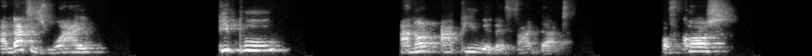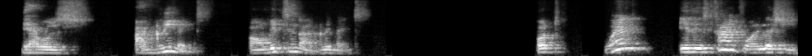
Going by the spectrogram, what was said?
And that is why people are not happy with the fact that, of course, there was agreement, unwritten agreement. But when it is time for Elesin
